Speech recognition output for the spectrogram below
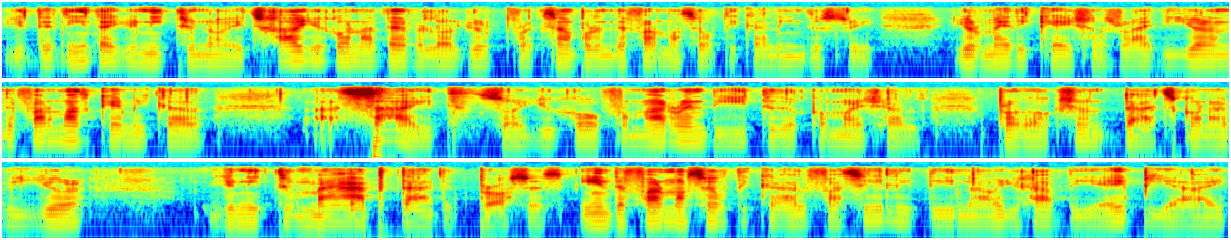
you, the thing that you need to know is how you're gonna develop your, for example, in the pharmaceutical industry, your medications, right? You're on the pharmaceutical uh, side, so you go from R&D to the commercial production. That's gonna be your you need to map that process. In the pharmaceutical facility, now you have the API,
